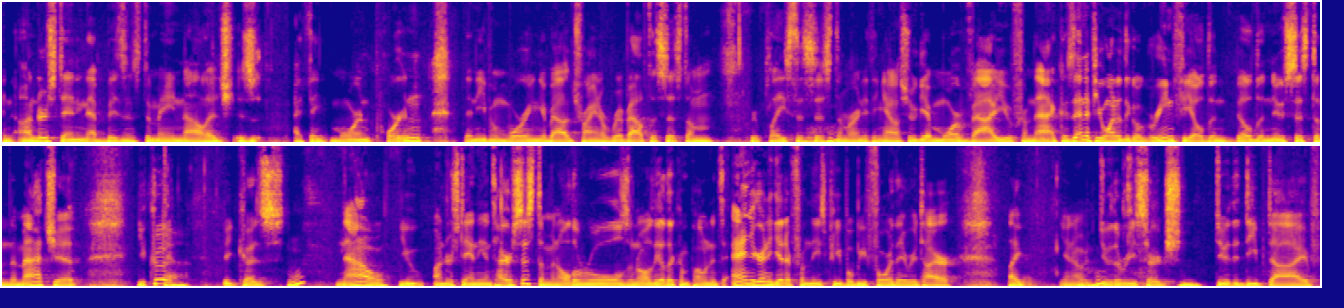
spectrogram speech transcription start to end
and understanding that business domain knowledge is I think, more important than even worrying about trying to rip out the system, replace the mm-hmm. system, or anything else. You'll get more value from that. Because then, if you wanted to go greenfield and build a new system to match it, you could. Yeah. Because mm-hmm. now you understand the entire system and all the rules and all the other components, and you're going to get it from these people before they retire. Like, you know, mm-hmm. do the research, do the deep dive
